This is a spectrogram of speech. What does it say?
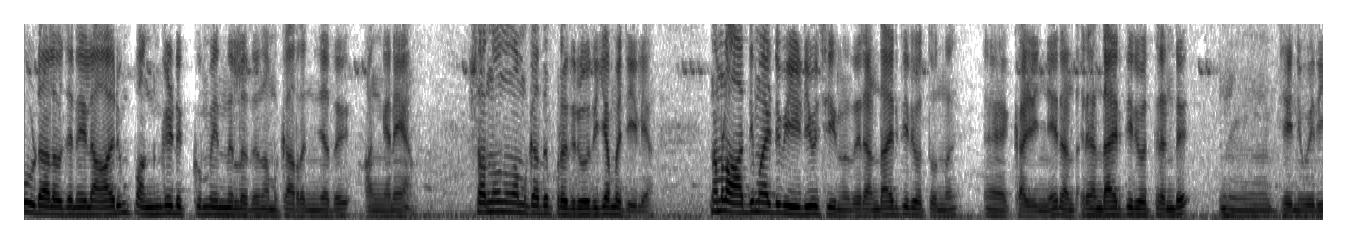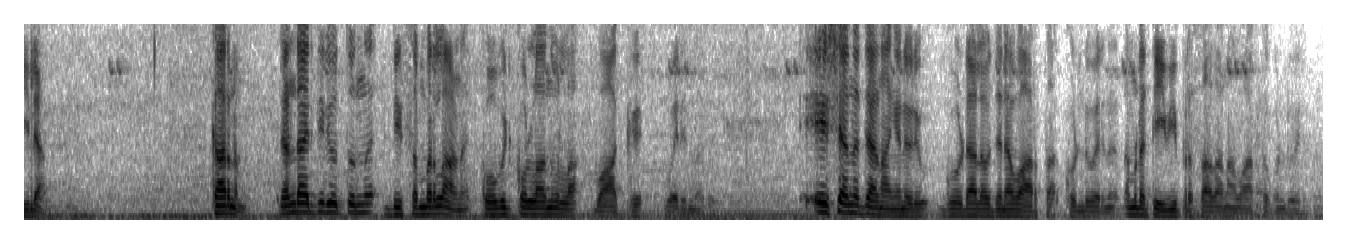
ഗൂഢാലോചനയിൽ ആരും പങ്കെടുക്കും എന്നുള്ളത് നമുക്കറിഞ്ഞത് അങ്ങനെയാണ്. പക്ഷെ അന്നൊന്നും നമുക്കത് പ്രതിരോധിക്കാൻ പറ്റിയില്ല. നമ്മൾ ആദ്യമായിട്ട് വീഡിയോ ചെയ്യുന്നത് രണ്ടായിരത്തി ഇരുപത്തൊന്ന് കഴിഞ്ഞ് രണ്ടായിരത്തി ഇരുപത്തിരണ്ട് ജനുവരിയിലാണ്. കാരണം രണ്ടായിരത്തി ഇരുപത്തൊന്ന് ഡിസംബറിലാണ് കോവിഡ് കൊള്ള എന്നുള്ള വാക്ക് വരുന്നത്. ഏഷ്യാനെറ്റാണ് അങ്ങനെ ഒരു ഗൂഢാലോചന വാർത്ത കൊണ്ടുവരുന്നത്. നമ്മുടെ ടി വി പ്രസാദാണ് ആ വാർത്ത കൊണ്ടുവരുന്നത്.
